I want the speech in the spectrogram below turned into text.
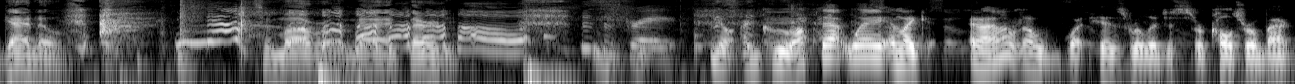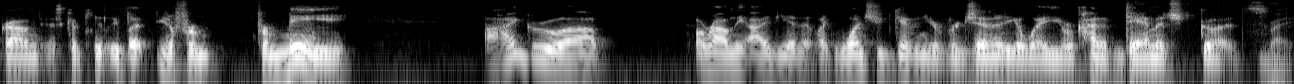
Gyno. Tomorrow, nine thirty. Oh, this is great. You know, I grew up that way, and like, and I don't know what his religious or cultural background is completely, but you know, for for me, I grew up around the idea that like once you'd given your virginity away, you were kind of damaged goods. Right.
